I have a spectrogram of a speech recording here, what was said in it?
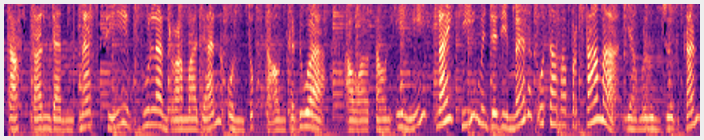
kaftan dan maxi bulan Ramadan untuk tahun kedua. Awal tahun ini, Nike menjadi merek utama pertama yang meluncurkan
